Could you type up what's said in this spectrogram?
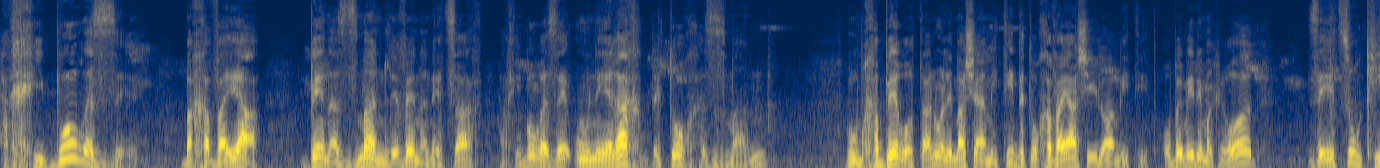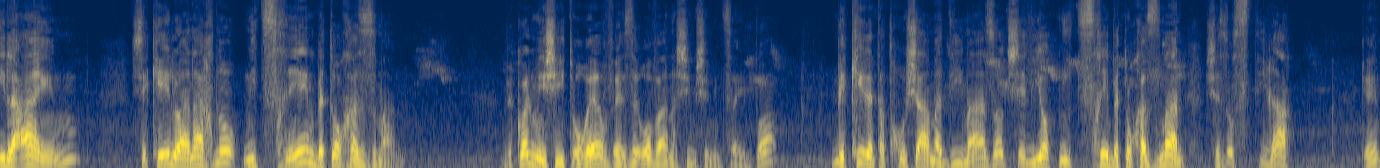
החיבור הזה בחוויה בין הזמן לבין הנצח, החיבור הזה הוא נערך בתוך הזמן, והוא מחבר אותנו למה שאמיתי בתוך חוויה שהיא לא אמיתית. או במילים אחרות, זה יצור כלאיים, שכאילו אנחנו נצחיים בתוך הזמן. וכל מי שהתעורר, וזה רוב האנשים שנמצאים פה, מכיר את התחושה המדהימה הזאת של להיות נצחי בתוך הזמן, שזו סתירה, כן?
